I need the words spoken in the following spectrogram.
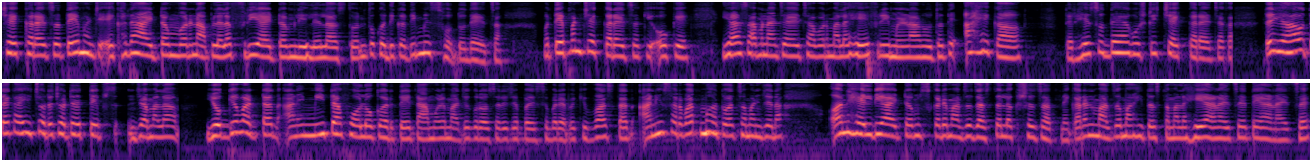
चेक करायचं ते म्हणजे एखाद्या आयटमवरून आपल्याला फ्री आयटम लिहिलेला असतो आणि तो कधी कधी मिस होतो द्यायचा. मग ते पण चेक करायचं की ओके ह्या साबणाच्या याच्यावर मला हे फ्री मिळणार होतं ते आहे का? तर हे सुद्धा ह्या गोष्टी चेक करायच्या. का तर ह्या होत्या काही छोट्या छोट्या टिप्स ज्या मला योग्य वाटतात आणि मी त्या फॉलो करते. त्यामुळे माझे ग्रॉसरीचे पैसे बऱ्यापैकी वाचतात. आणि सर्वात महत्त्वाचं म्हणजे ना अनहेल्दी आयटम्सकडे माझं जास्त लक्ष जात नाही. कारण माझं माहीत असतं मला हे आणायचं आहे ते आणायचं आहे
